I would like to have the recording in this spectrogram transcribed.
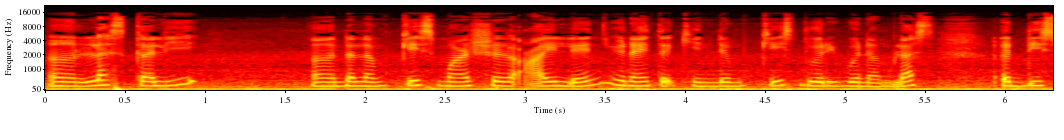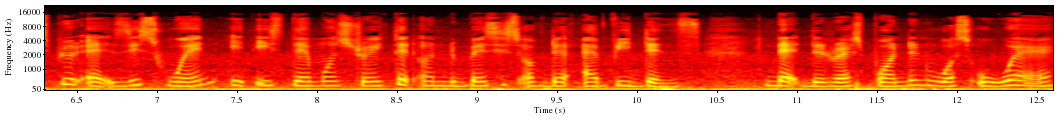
Uh, last kali Uh, dalam kes Marshall Island United Kingdom case 2016 a dispute exists when it is demonstrated on the basis of the evidence that the respondent was aware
